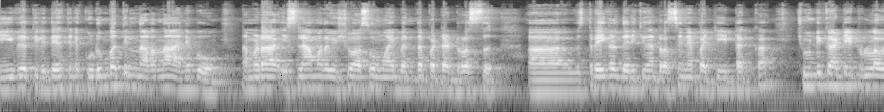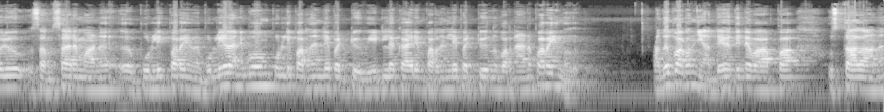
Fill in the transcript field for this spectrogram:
ജീവിതത്തിൽ ഇദ്ദേഹത്തിന്റെ കുടുംബത്തിൽ നടന്ന അനുഭവം നമ്മുടെ ഇസ്ലാം മത വിശ്വാസവുമായി ബന്ധപ്പെട്ട ഡ്രസ്സ് സ്ത്രീകൾ ധരിക്കുന്ന ഡ്രസ്സിനെ പറ്റിയിട്ടൊക്കെ ചൂണ്ടിക്കാട്ടിയിട്ടുള്ള ഒരു സംസാരമാണ് പുള്ളി പറയുന്നത് പുള്ളിയുടെ അനുഭവം പുള്ളി പറഞ്ഞല്ലേ പറ്റൂ വീട്ടിലെ കാര്യം പറഞ്ഞല്ലേ പറ്റൂ എന്ന് പറഞ്ഞാണ് പറയുന്നത്. അത് പറഞ്ഞ് അദ്ദേഹത്തിന്റെ വാപ്പ ഉസ്താദാണ്.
